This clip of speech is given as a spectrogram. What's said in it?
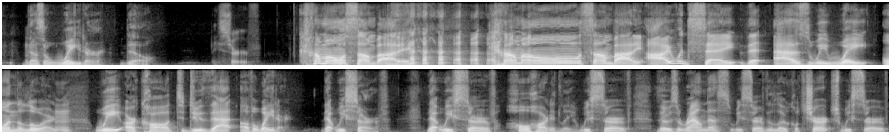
does a waiter do? They serve. Come on, somebody. Come on, somebody. I would say that as we wait on the Lord, hmm. we are called to do that of a waiter, that we serve, that we serve wholeheartedly. We serve those around us, we serve the local church, we serve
